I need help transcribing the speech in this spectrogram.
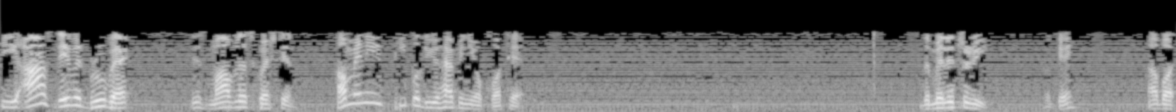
He asked David Brubeck this marvelous question How many people do you have in your quartet? The military. Okay? How about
